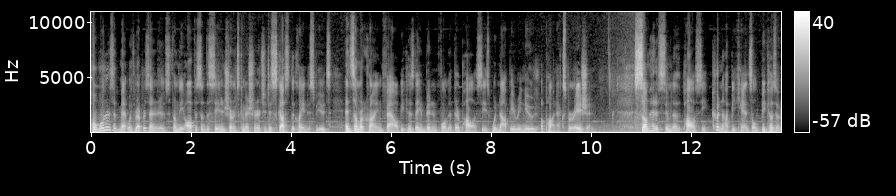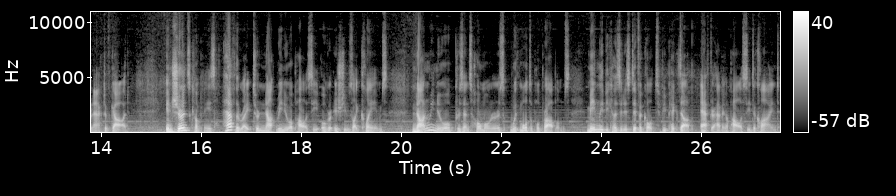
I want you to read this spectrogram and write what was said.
Homeowners have met with representatives from the Office of the State Insurance Commissioner to discuss the claim disputes, and some are crying foul because they have been informed that their policies would not be renewed upon expiration. Some had assumed that the policy could not be canceled because of an act of God. Insurance companies have the right to not renew a policy over issues like claims. Non-renewal presents homeowners with multiple problems, mainly because it is difficult to be picked up after having a policy declined.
